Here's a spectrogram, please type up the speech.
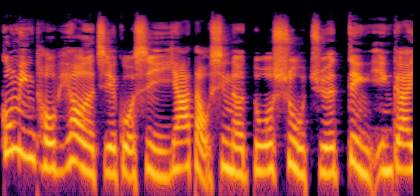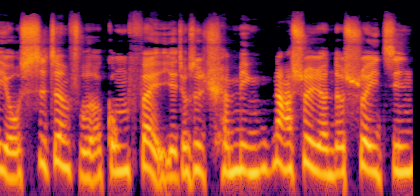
公民投票的结果是以压倒性的多数决定，应该由市政府的公费，也就是全民纳税人的税金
